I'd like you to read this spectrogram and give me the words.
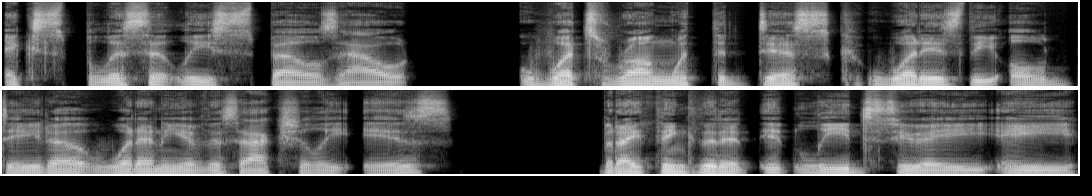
explicitly spells out what's wrong with the disk, what is the old data, what any of this actually is. But I think that it it leads to a a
